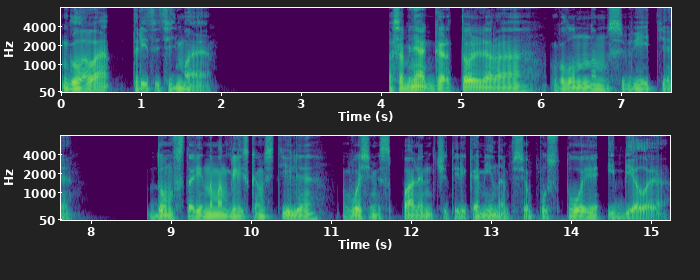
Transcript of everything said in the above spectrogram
Глава 37. Особняк Гартоллера в лунном свете. Дом в старинном английском стиле. Восемь спален, четыре камина, все пустое и белое.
